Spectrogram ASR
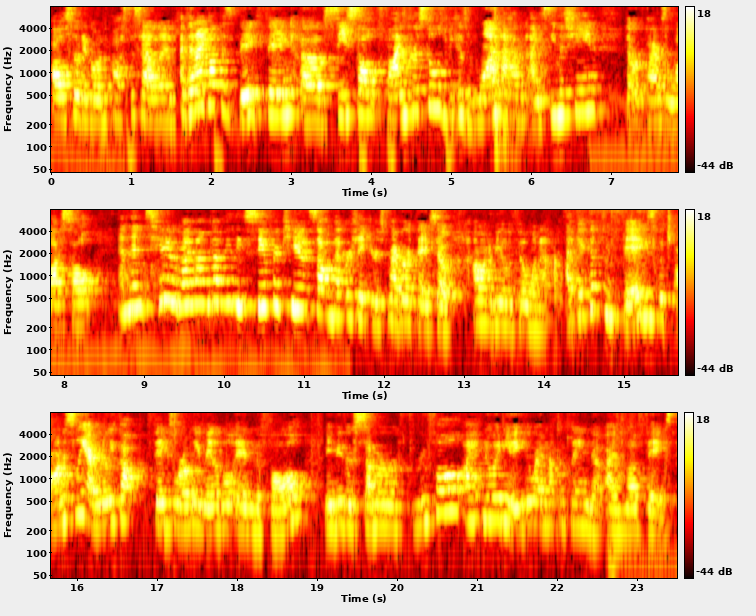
also to go in the pasta salad. And then I got this big thing of sea salt fine crystals because one, I have an icy machine that requires a lot of salt and then two, my mom got me these super cute salt and pepper shakers for my birthday, so I want to be able to fill one up. I picked up some figs, which honestly, I really thought figs were only available in the fall. Maybe they're summer through fall. I have no idea. Either way, I'm not complaining though. I love figs.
